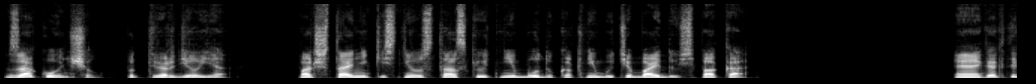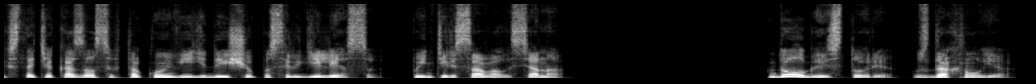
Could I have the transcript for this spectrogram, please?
«Закончил», — подтвердил я. «Подштанники с него стаскивать не буду, как-нибудь обойдусь пока». «А как ты, кстати, оказался в таком виде, да еще посреди леса?» — поинтересовалась она. «Долгая история», — вздохнул я.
